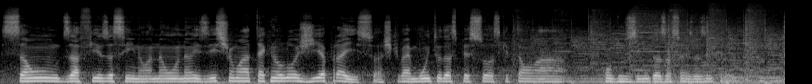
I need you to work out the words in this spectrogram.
são desafios assim, não, não, não existe uma tecnologia para isso. Acho que vai muito das pessoas que estão lá conduzindo as ações das empresas.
